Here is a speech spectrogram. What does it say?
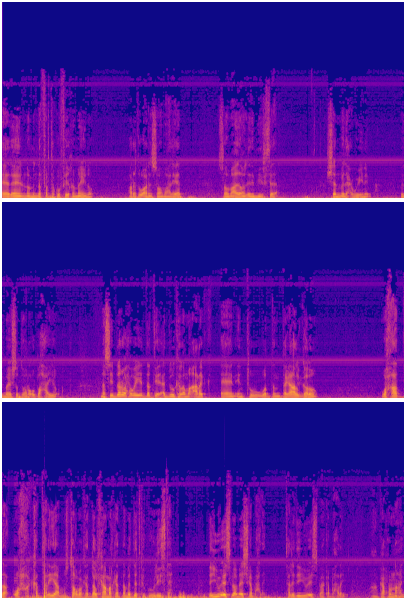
eedeyno midna farta ku fiiqi mayno. Arrintu waa arrin soomaaliyeed. Soomaalida waan leeda miirsada. Shan madaxweyne mid meesha doono u baxayo. Nasiib daro waxa weeye dadka adduunka lama arag intuu wadan dagaal galo waxaa waxaa ka taliya mustaqbalka dalka marka dambe dadka guuleysta de u s baa meesha ka baxday talidii u s baa ka baxday. Aan ka xunnahay.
